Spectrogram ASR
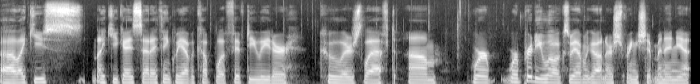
Uh, like you, like you guys said, I think we have a couple of 50 liter coolers left. Um, we're we're pretty low because we haven't gotten our spring shipment in yet.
